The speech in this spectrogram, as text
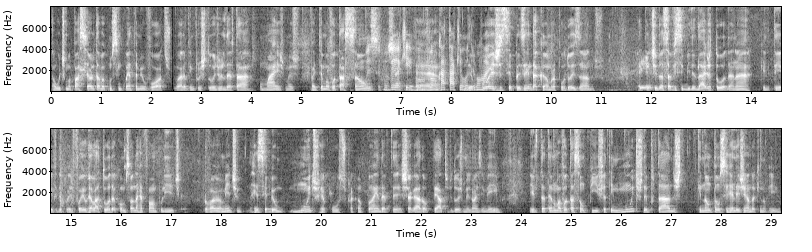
a última parcial ele estava com 50 mil votos. Agora vim para o estúdio, ele deve estar tá com mais, mas vai ter uma votação. Vamos ver aqui, vamos, é, vamos catar aqui o Rodrigo depois Maia. Depois de ser presidente da Câmara por dois anos, é ter tido essa visibilidade toda, né? Que ele teve. Depois ele foi o relator da Comissão da Reforma Política. Provavelmente recebeu muitos recursos para a campanha, deve ter chegado ao teto de 2 milhões e meio. Ele está tendo uma votação pífia. Tem muitos deputados que não estão se reelegendo aqui no Rio.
